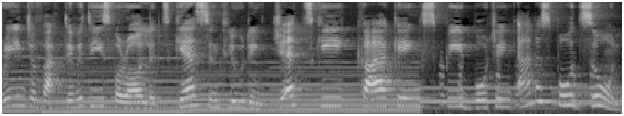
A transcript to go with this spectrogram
range of activities for all its guests, including jet ski, kayaking, speed boating, and a sports zone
